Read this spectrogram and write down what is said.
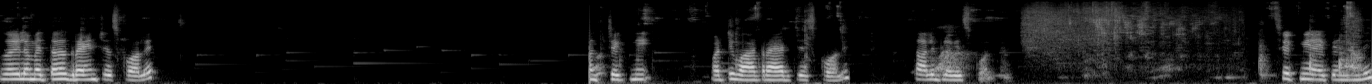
ఇలా మెత్తగా గ్రైండ్ చేసుకోవాలి. చట్నీ బట్టి వాటర్ యాడ్ చేసుకోవాలి. తాలింపులో వేసుకోవాలి. చట్నీ అయిపోయిందండి.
